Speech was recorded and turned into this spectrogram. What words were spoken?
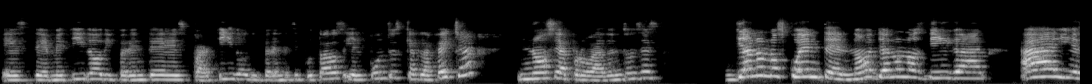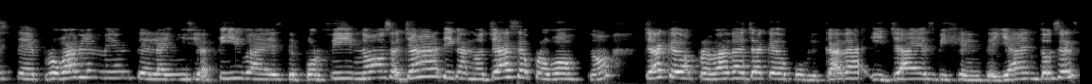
este, metido diferentes partidos, diferentes diputados, y el punto es que a la fecha no se ha aprobado. Entonces, ya no nos cuenten, ¿no? Ya no nos digan, ay, este, probablemente la iniciativa, este, por fin, ¿no? O sea, ya díganos, ya se aprobó, ¿no? Ya quedó aprobada, ya quedó publicada y ya es vigente, ya entonces,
